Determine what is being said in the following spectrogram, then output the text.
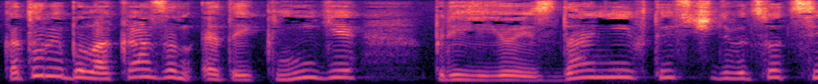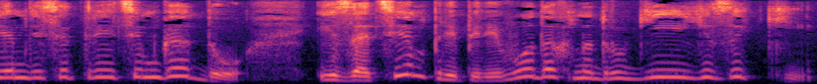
который был оказан этой книге при ее издании в 1973 году и затем при переводах на другие языки.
